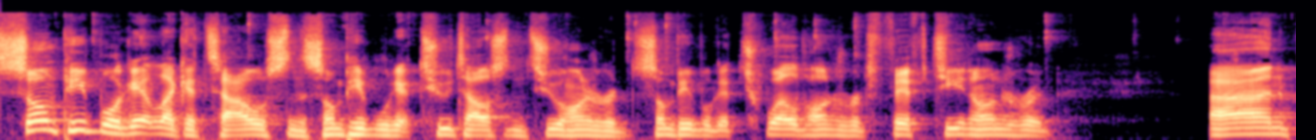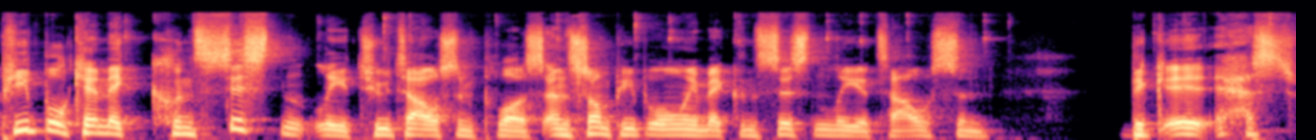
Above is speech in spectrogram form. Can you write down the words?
Some people get like a thousand, some people get 2,200, some people get 1,200, 1,500. And people can make consistently 2,000 plus, and some people only make consistently a 1,000. It has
